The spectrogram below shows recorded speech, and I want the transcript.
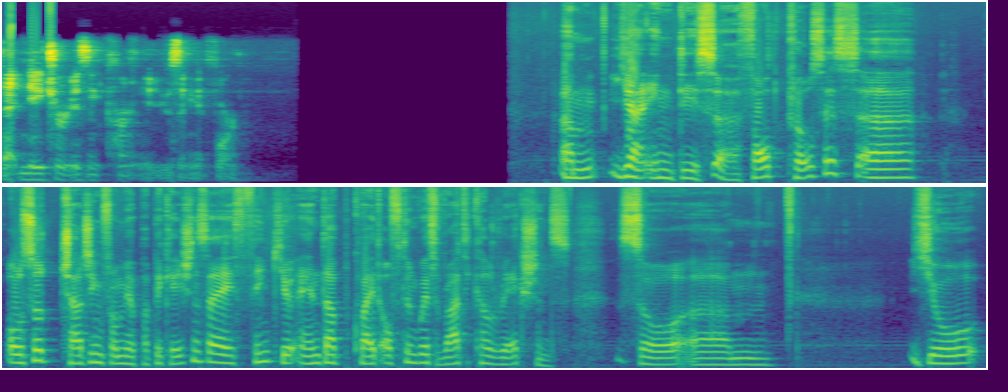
that nature isn't currently using it for. Um, yeah, in this uh, thought process, uh, also judging from your publications, I think you end up quite often with radical reactions. So um, you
